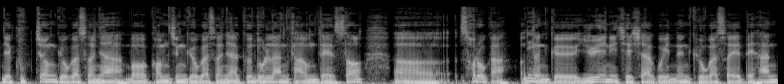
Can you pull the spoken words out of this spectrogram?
이제 국정 교과서냐, 뭐 검증 교과서냐 그 논란 가운데에서 어 서로가 어떤 네. 그 유엔이 제시하고 있는 교과서에 대한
